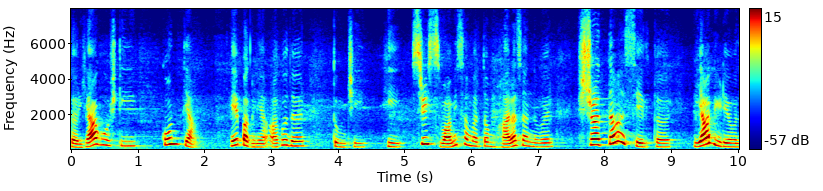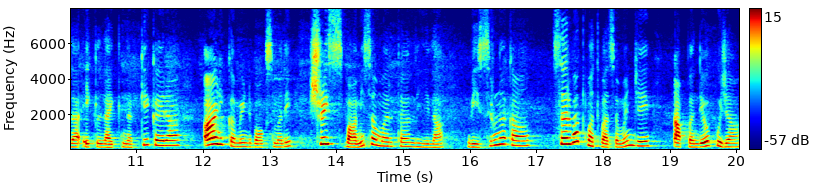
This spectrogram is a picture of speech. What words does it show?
तर ह्या गोष्टी कोणत्या हे बघण्या अगोदर तुमची ही श्री स्वामी समर्थ महाराजांवर श्रद्धा असेल तर या व्हिडिओला एक लाईक नक्की करा आणि कमेंट बॉक्समध्ये श्री स्वामी समर्थ लिहिला विसरू नका. सर्वात महत्त्वाचं म्हणजे आपण देवपूजा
